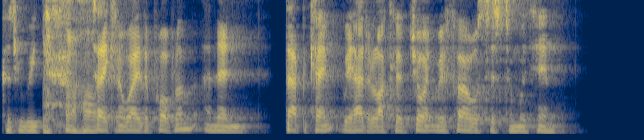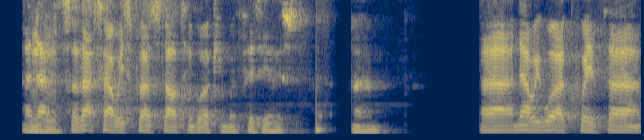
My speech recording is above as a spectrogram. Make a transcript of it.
because you'd be uh-huh. taking away the problem. And then that became we had a, like a joint referral system with him, and mm-hmm. that's so that's how we first started working with physios. Um, uh, now we work with uh,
